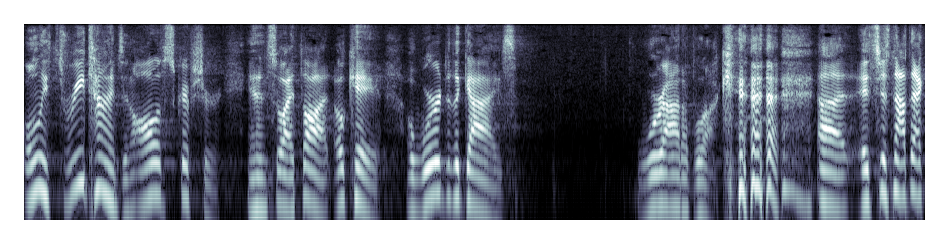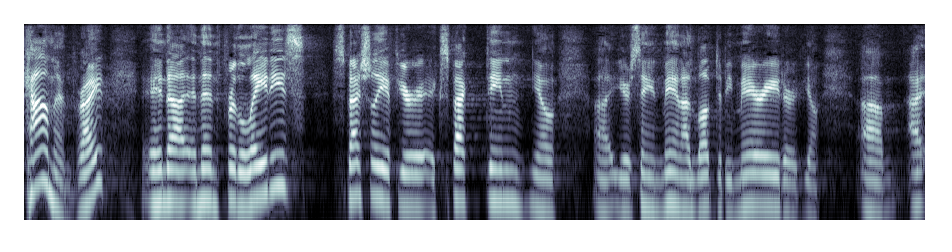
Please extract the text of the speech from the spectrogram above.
only three times in all of Scripture. And so I thought, okay, a word to the guys. We're out of luck. uh, it's just not that common, right? And, uh, and then for the ladies, especially if you're expecting, you know, uh, you're saying, man, I'd love to be married, or, you know, um, I,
